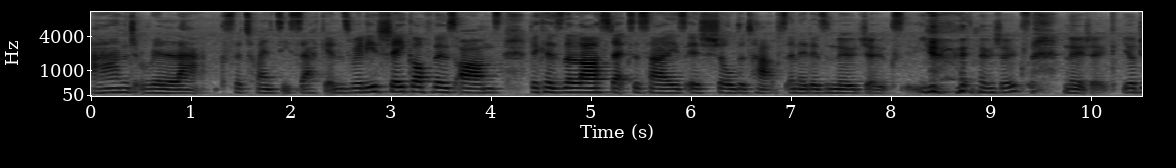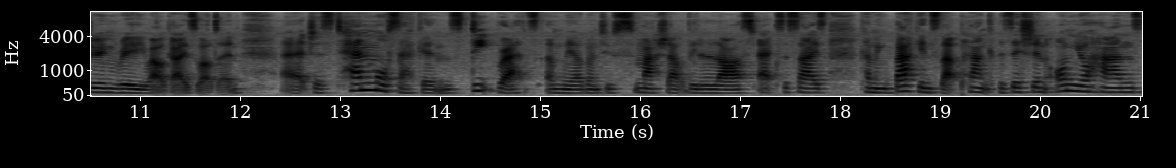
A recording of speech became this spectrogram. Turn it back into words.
and relax for 20 seconds. Really shake off those arms because the last exercise is shoulder taps and it is no jokes. no jokes? No joke. You're doing really well, guys. Well done. Uh, just 10 more seconds, deep breaths, and we are going to smash out the last exercise. Coming back into that plank position on your hands,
